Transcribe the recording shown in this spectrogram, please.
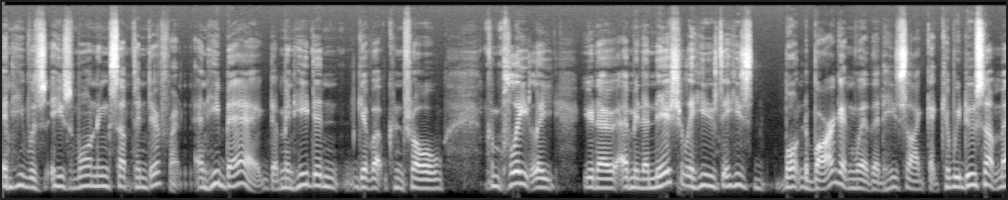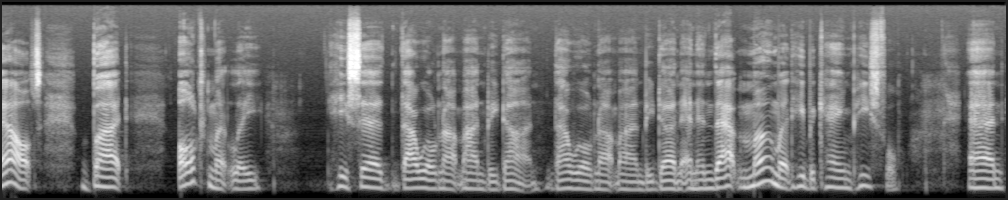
and he was he's wanting something different. And he begged. I mean he didn't give up control completely you know. I mean initially he's he's wanting to bargain with it. He's like can we do something else? But ultimately he said thy will not mine be done. Thy will not mine be done. And in that moment he became peaceful. And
